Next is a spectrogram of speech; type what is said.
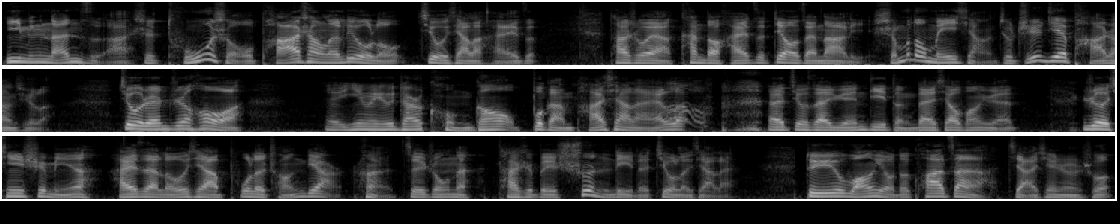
一名男子啊是徒手爬上了六楼，救下了孩子。他说呀，看到孩子掉在那里，什么都没想，就直接爬上去了。救人之后啊。呃，因为有点恐高，不敢爬下来了，呃，就在原地等待消防员。热心市民啊，还在楼下铺了床垫儿，哈，最终呢，他是被顺利的救了下来。对于网友的夸赞啊，贾先生说，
